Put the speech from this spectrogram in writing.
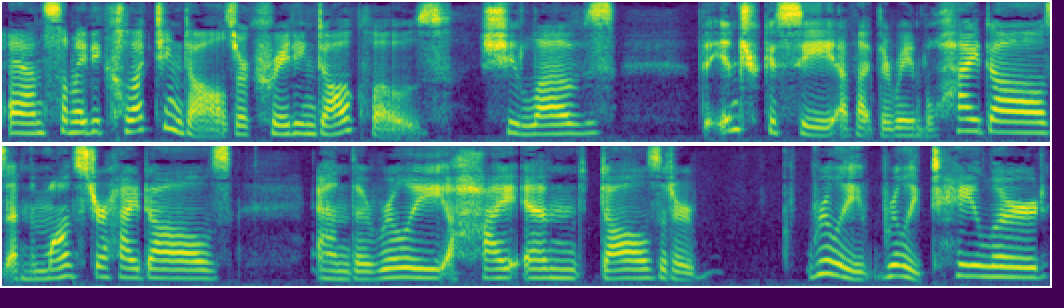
And so maybe collecting dolls or creating doll clothes. She loves the intricacy of like the Rainbow High dolls and the Monster High dolls and the really high end dolls that are really, really tailored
